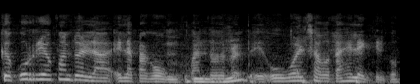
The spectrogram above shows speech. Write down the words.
¿Qué ocurrió cuando el, el apagón, cuando hubo el sabotaje eléctrico?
